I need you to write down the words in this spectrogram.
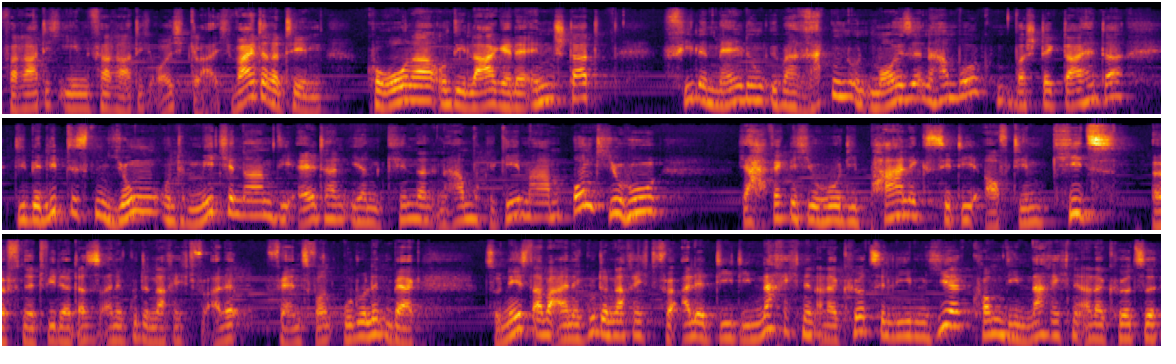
verrate ich Ihnen, verrate ich euch gleich. Weitere Themen: Corona und die Lage der Innenstadt. Viele Meldungen über Ratten und Mäuse in Hamburg. Was steckt dahinter? Die beliebtesten Jungen- und Mädchennamen, die Eltern ihren Kindern in Hamburg gegeben haben. Und Juhu, ja, wirklich Juhu, die Panik City auf dem Kiez öffnet wieder. Das ist eine gute Nachricht für alle Fans von Udo Lindenberg. Zunächst aber eine gute Nachricht für alle, die die Nachrichten in aller Kürze lieben. Hier kommen die Nachrichten in aller Kürze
